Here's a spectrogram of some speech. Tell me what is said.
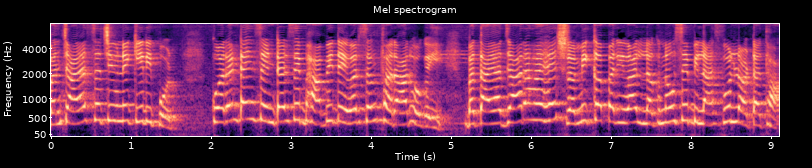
पंचायत सचिव ने की रिपोर्ट। क्वारंटाइन सेंटर से भाभी देवर संग फरार हो गई। बताया जा रहा है, श्रमिक का परिवार लखनऊ से बिलासपुर लौटा था।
